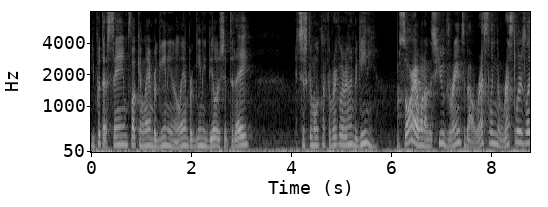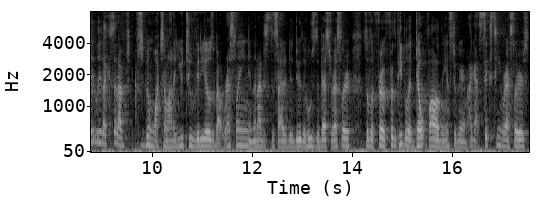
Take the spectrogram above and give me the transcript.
You put that same fucking Lamborghini in a Lamborghini dealership today, it's just to look like a regular Lamborghini. I'm sorry I went on this huge rant about wrestling and wrestlers lately. Like I said, I've, I've just been watching a lot of YouTube videos about wrestling, and then I just decided to do the who's the best wrestler. So the, for, for the people that don't follow the Instagram, I got 16 wrestlers:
